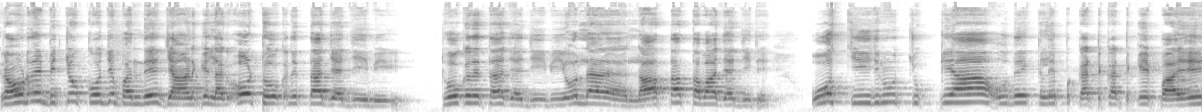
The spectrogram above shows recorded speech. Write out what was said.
ਕਰਾਊਡ ਦੇ ਵਿੱਚੋਂ ਕੁਝ ਬੰਦੇ ਜਾਣ ਕੇ ਲੱਗ, ਉਹ ਠੋਕ ਦਿੱਤਾ ਜੈਜੀ ਵੀ, ਠੋਕ ਦਿੱਤਾ ਜੈਜੀ ਵੀ, ਉਹ ਲਾਤਾ ਤਵਾ ਜੈਜੀ ਤੇ। ਉਸ ਚੀਜ਼ ਨੂੰ ਚੁੱਕਿਆ, ਉਹਦੇ ਕਲਿੱਪ ਕੱਟ ਕੱਟ ਕੇ ਪਾਏ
